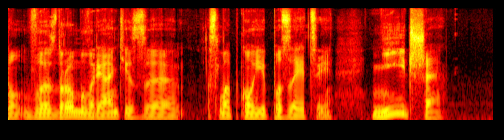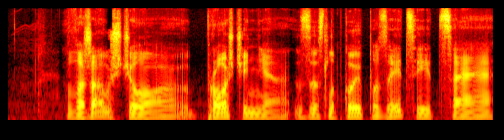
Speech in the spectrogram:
в здоровому варіанті з слабкої позиції. Ніче вважав, що прощення з слабкої позиції це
